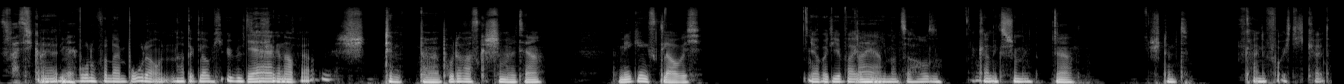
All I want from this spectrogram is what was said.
Das weiß ich gar Ja, nicht die mehr. Wohnung von deinem Bruder unten hatte, glaube ich, übelst Ja, genau. geschimmelt, Ja. Stimmt, bei meinem Bruder war es geschimmelt, ja. Bei mir ging's, glaube ich. ja, bei dir war ja Naja. niemand zu Hause. Da kann nichts schimmeln. Stimmt. Keine Feuchtigkeit.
